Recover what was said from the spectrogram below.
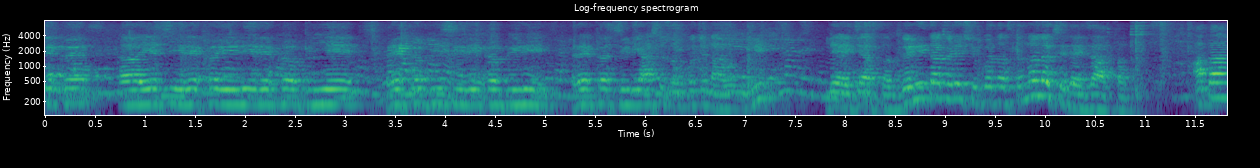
रेख ए सी रेख ए डी रेख बी ए रेख बी सी रेख बी डी रेख सी डी अशा स्वरूपाची नावं तुम्ही लिहायची असतात. गणिताकडे शिकत असताना लक्ष द्यायचं असतात. आता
